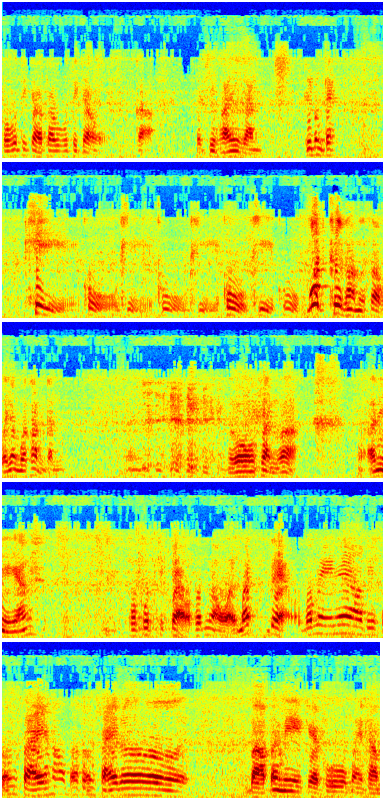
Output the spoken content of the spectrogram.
พระพุทธเจ้าเจ้าพระพุทธเจ้าก็เป็นชื่อพาด้วยกัน คือตั้งแต่ขี้คู่ขี้คู่ขี้คู่ขี้คู่หมดคืนทำมือเศร้าก็ยังบ่ทันกันโอ้ท่านว่า อันนี้ยัง พระพุทธเจ้าเพิ่นเอาไว้มัดแล้วบ่มีแนวที่สงสัยเฮาบ่สงสัยเลย บาปไม่มีแก่ผู้ไม่ทำ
